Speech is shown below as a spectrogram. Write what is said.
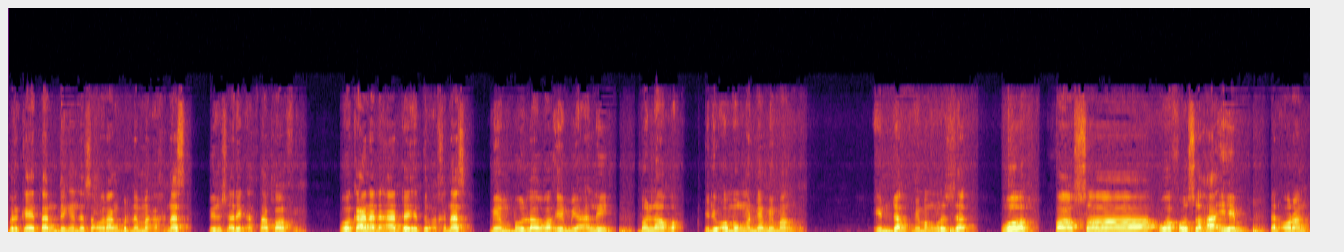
berkaitan dengan seseorang bernama Akhnas bin Syarik At-Thaqafi. Wa kana ada itu Akhnas bulaghaim ya ahli balaghah. Jadi omongannya memang indah, memang lezat. Wa fasa wa dan orang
